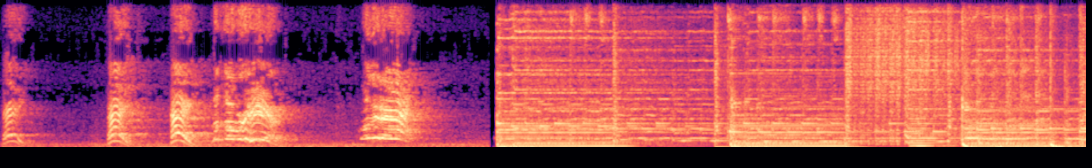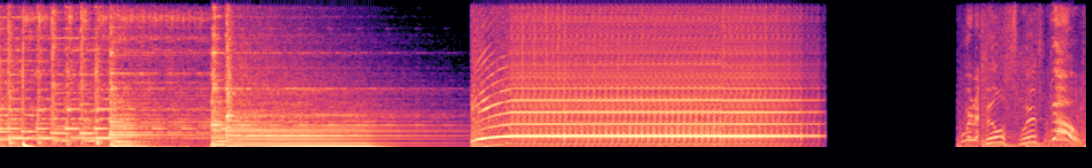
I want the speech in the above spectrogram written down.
Hey! Hey! Hey! Look over here! Look at that! Where did Phil Swift go?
